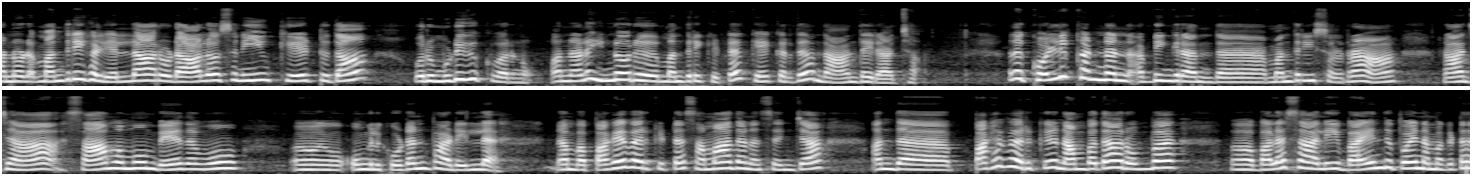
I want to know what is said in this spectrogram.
தன்னோட மந்திரிகள் எல்லாரோட ஆலோசனையும் கேட்டு தான் ஒரு முடிவுக்கு வரணும். அதனால் இன்னொரு மந்திரி கிட்ட கேட்குறது அந்த ஆந்தை ராஜா. அந்த கொள்ளிக்கண்ணன் அப்படிங்கிற அந்த மந்திரி சொல்கிறான் ராஜா சாமமும் வேதமும் உங்களுக்கு உடன்பாடு இல்லை. நம்ம பகைவர்கிட்ட சமாதானம் செஞ்சால் அந்த பகைவருக்கு நம்ம தான் ரொம்ப பலசாலி பயந்து போய் நம்மக்கிட்ட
